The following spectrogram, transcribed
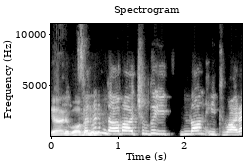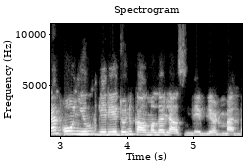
Yani bu adamın Sanırım dava açıldığından itibaren 10 yıl geriye dönük almaları lazım diye biliyorum ben de.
